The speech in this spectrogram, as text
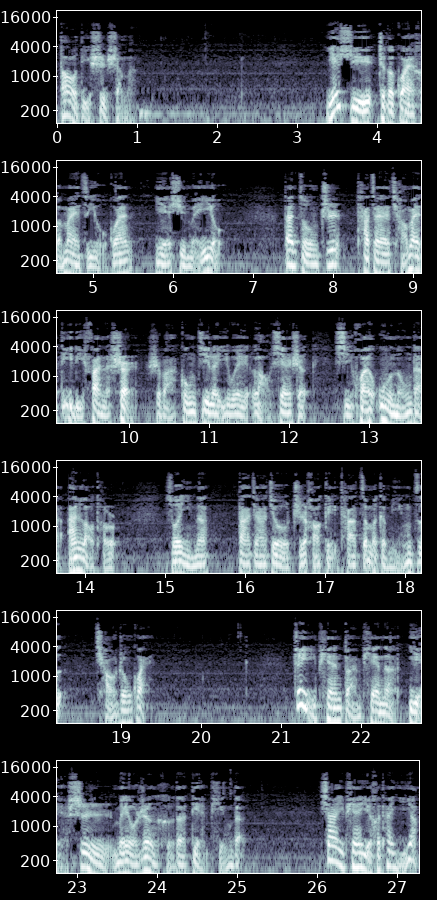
到底是什么。也许这个怪和麦子有关，也许没有，但总之他在荞麦地里犯了事儿，是吧？攻击了一位老先生，喜欢务农的安老头，所以呢，大家就只好给他这么个名字——桥中怪。这一篇短篇呢，也是没有任何的点评的。下一篇也和他一样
